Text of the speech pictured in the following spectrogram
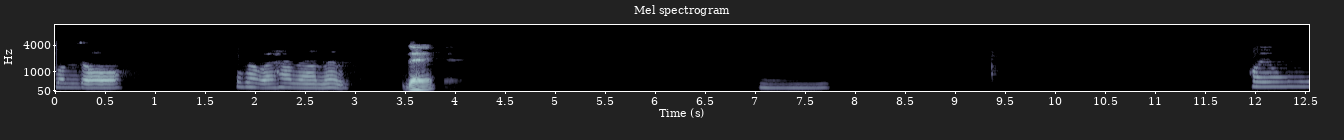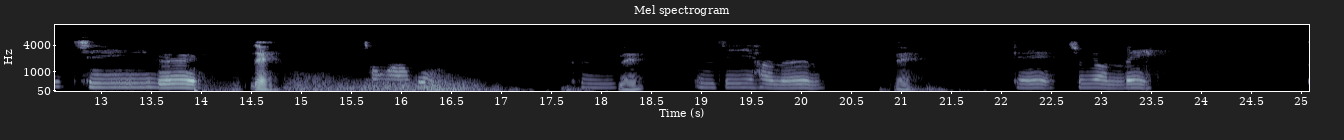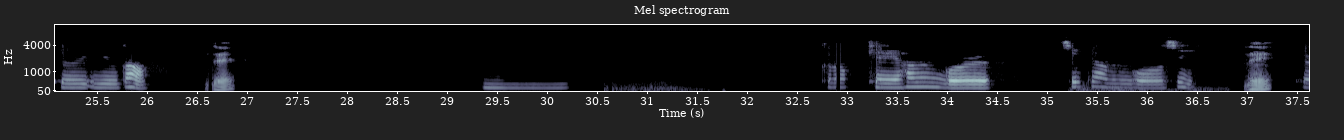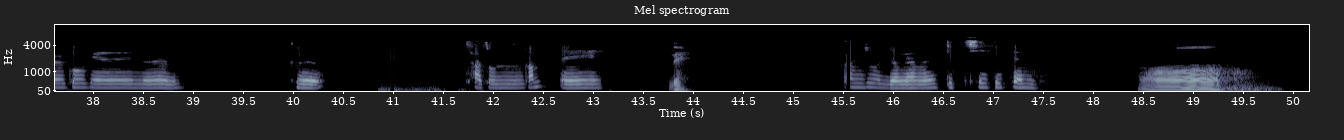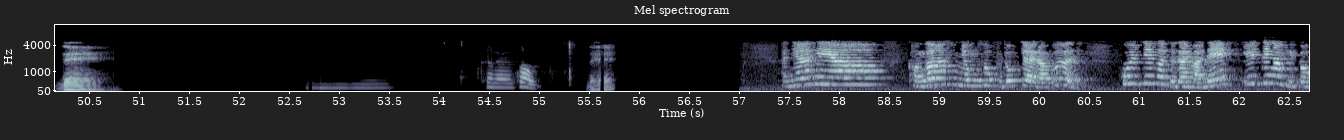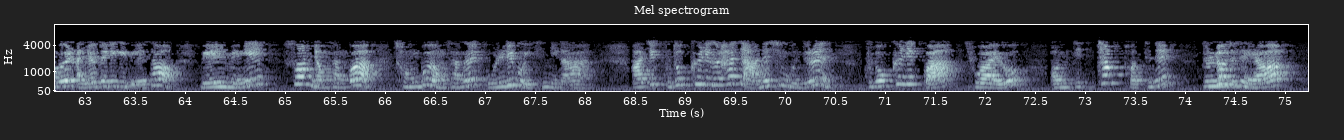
먼저 해석을 하면은, 네, 음, 허용치를 네, 정하고, 그, 네, 유지하는 네, 게 중요한데, 그 이유가, 네, 음, 그렇게 하는 걸 실패하는 것이 네, 결국에는 그 자존감에 네. 안 좋은 영향을 끼치기 때문에. 어, 네, 음, 그래서, 네, 안녕하세요. 건강한 신영소 구독자 여러분. 꼴찌에서 두 달 만에 1등한 비법을 알려드리기 위해서 매일매일 수업 영상과 정보 영상을 올리고 있습니다. 아직 구독 클릭을 하지 않으신 분들은 구독 클릭과 좋아요, 엄지척 버튼을 눌러주세요.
